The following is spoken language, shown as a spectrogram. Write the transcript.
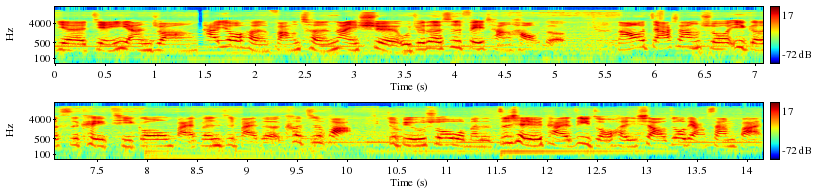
也简易安装，它又很防尘耐血，我觉得是非常好的。然后加上说，一格斯可以提供百分之百的克制化，就比如说我们的之前有一台 Z 轴很小，只有两三百，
